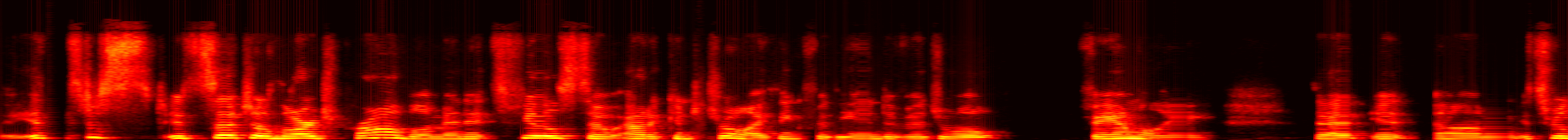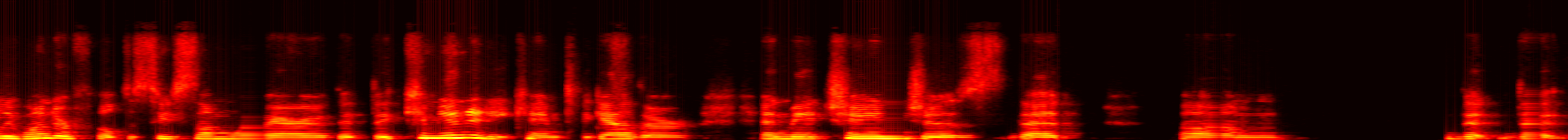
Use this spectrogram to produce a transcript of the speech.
it's just it's such a large problem, and it feels so out of control. I think for the individual family, that it um, it's really wonderful to see somewhere that the community came together and made changes that um, that, that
